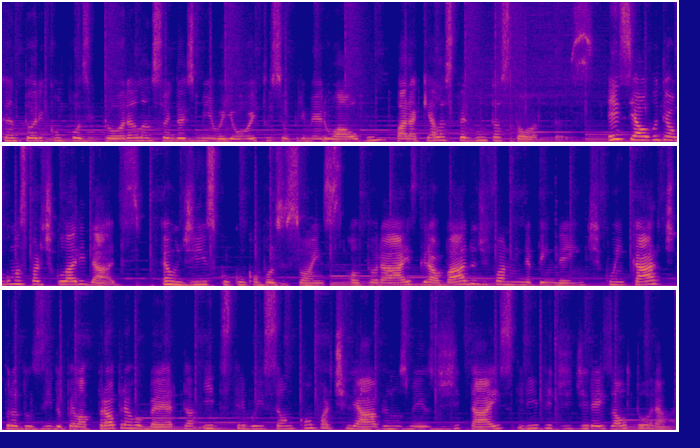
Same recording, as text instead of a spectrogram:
cantora e compositora, lançou em 2008 seu primeiro álbum, Para Aquelas Perguntas Tortas. Esse álbum tem algumas particularidades. É um disco com composições autorais, gravado de forma independente, com encarte produzido pela própria Roberta e distribuição compartilhável nos meios digitais, livre de direitos autorais.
